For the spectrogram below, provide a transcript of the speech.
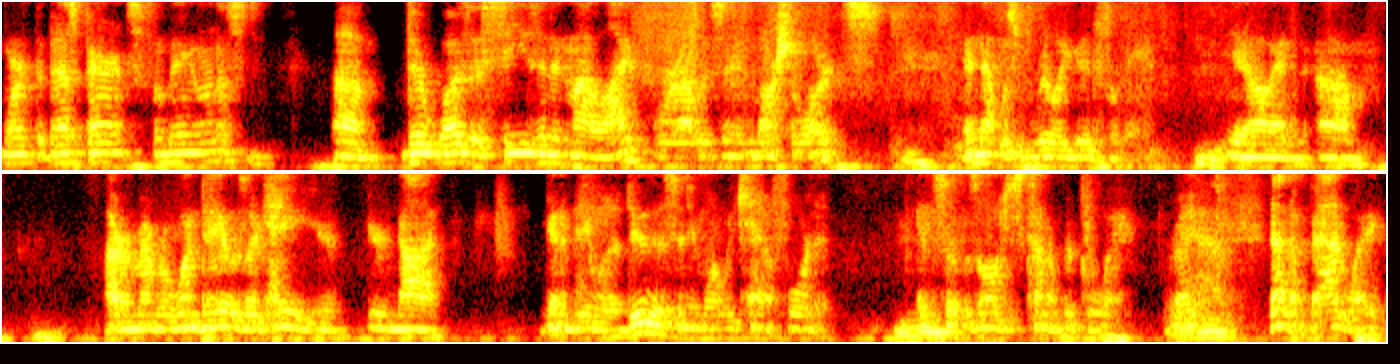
weren't the best parents, if I'm being honest. Um, there was a season in my life where I was in martial arts, and that was really good for me. You know, and um, I remember one day it was like, "Hey, you're you're not going to be able to do this anymore. We can't afford it." And so it was all just kind of ripped away, right? Yeah. not in a bad way,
